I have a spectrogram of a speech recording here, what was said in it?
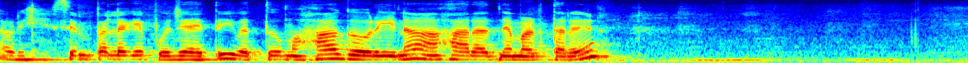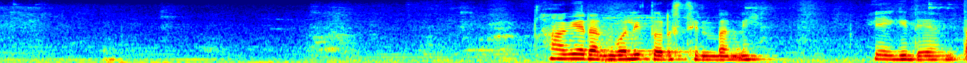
ನೋಡಿ ಸಿಂಪಲ್ಲಾಗೆ ಪೂಜೆ ಆಯಿತು. ಇವತ್ತು ಮಹಾಗೌರಿನ ಆರಾಧನೆ ಮಾಡ್ತಾರೆ. ಹಾಗೆ ರಂಗೋಲಿ ತೋರಿಸ್ತೀನಿ ಬನ್ನಿ. ಹೇಗಿದೆ ಅಂತ.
